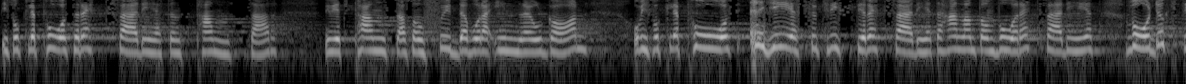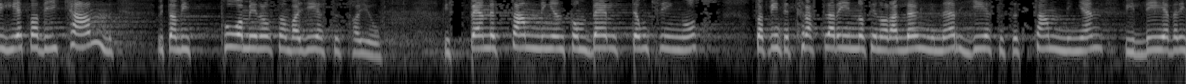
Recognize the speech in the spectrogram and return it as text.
Vi får klä på oss rättfärdighetens pansar. Ni vet pansar som skyddar våra inre organ. Och vi får klä på oss Jesu Kristi rättfärdighet. Det handlar inte om vår rättfärdighet, vår duktighet, vad vi kan. Utan vi påminner oss om vad Jesus har gjort. Vi spänner sanningen som bälte omkring oss så att vi inte trasslar in oss i några lögner. Jesus är sanningen. Vi lever i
